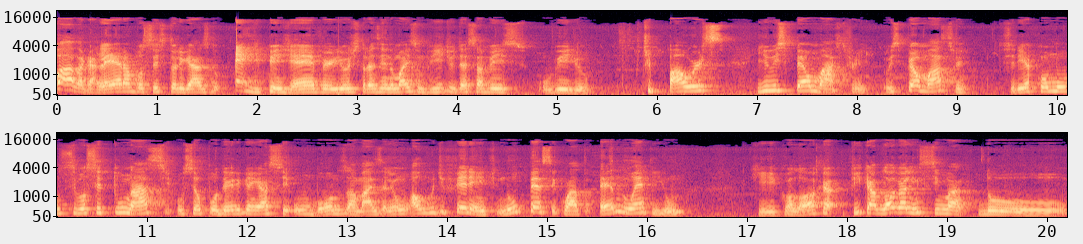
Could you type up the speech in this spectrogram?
Fala galera, vocês estão ligados do RPG Ever e hoje trazendo mais um vídeo, dessa vez o vídeo de Powers e o Spell Mastery. O Spell Mastery seria como se você tunasse o seu poder e ganhasse um bônus a mais ali, um, algo diferente. No PS4 é no R1, que coloca, fica logo ali em cima do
